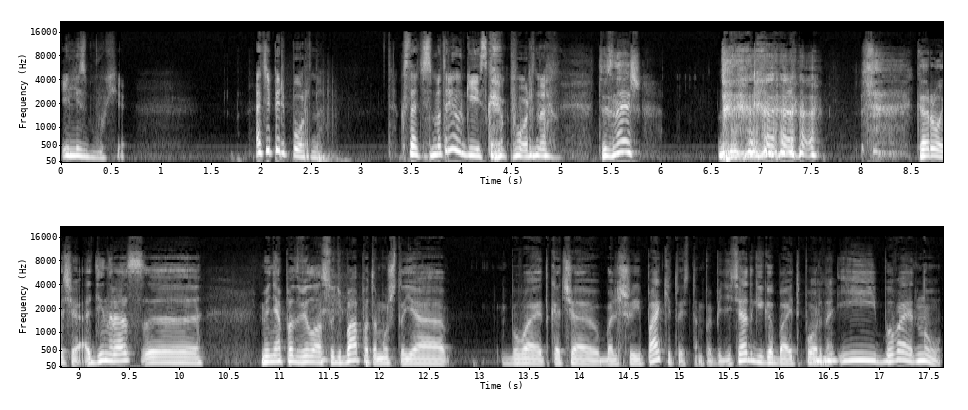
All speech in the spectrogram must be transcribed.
И лесбухи. А теперь порно. Кстати, смотрел гейское порно? Ты знаешь... Короче, один раз э, меня подвела судьба, потому что я, бывает, качаю большие паки, то есть там по 50 гигабайт порно, и бывает, ну,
